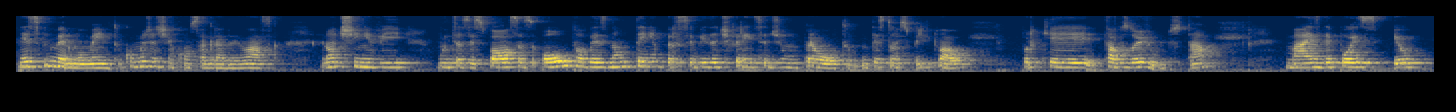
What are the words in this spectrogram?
Nesse primeiro momento, como eu já tinha consagrado a ayahuasca, eu não tinha vi muitas respostas ou talvez não tenha percebido a diferença de um para outro em questão espiritual, porque estavam os dois juntos, tá? Mas depois eu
